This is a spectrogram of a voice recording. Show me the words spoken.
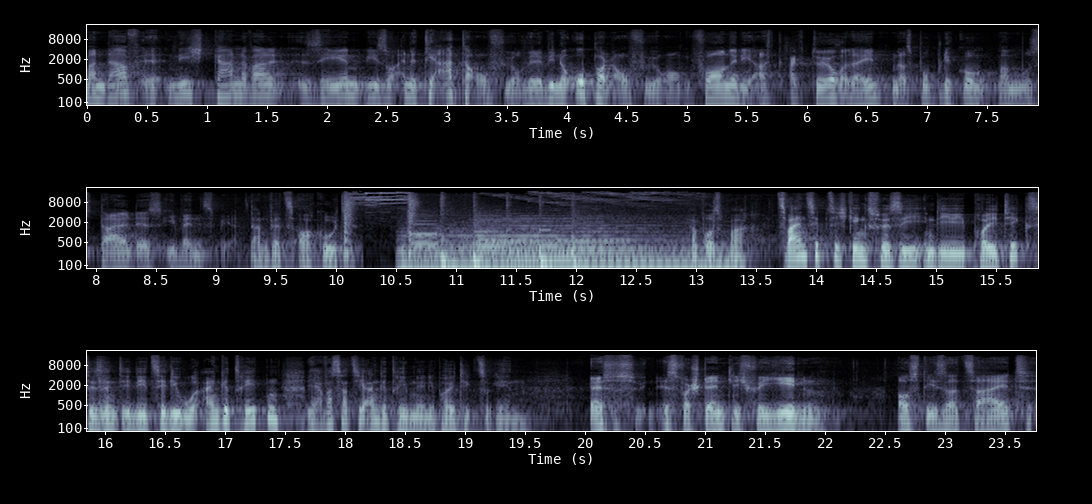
Man darf äh, nicht Karneval sehen wie so eine Theateraufführung, wie eine Opernaufführung. Vorne die Akteure, da hinten das Publikum. Man muss Teil des Events werden. Dann wird es auch gut. Herr Bosbach, 72 ging es für Sie in die Politik. Sie ja. sind in die CDU eingetreten. Ja, was hat Sie angetrieben, in die Politik zu gehen? Es ist verständlich für jeden aus dieser Zeit,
